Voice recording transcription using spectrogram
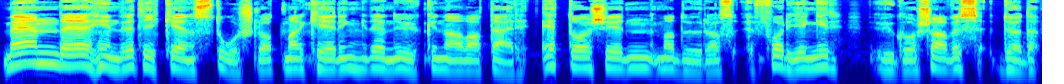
Men det hindret ikke en storslått markering denne uken av at det er ett år siden Maduras forgjenger Hugo Chávez døde.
